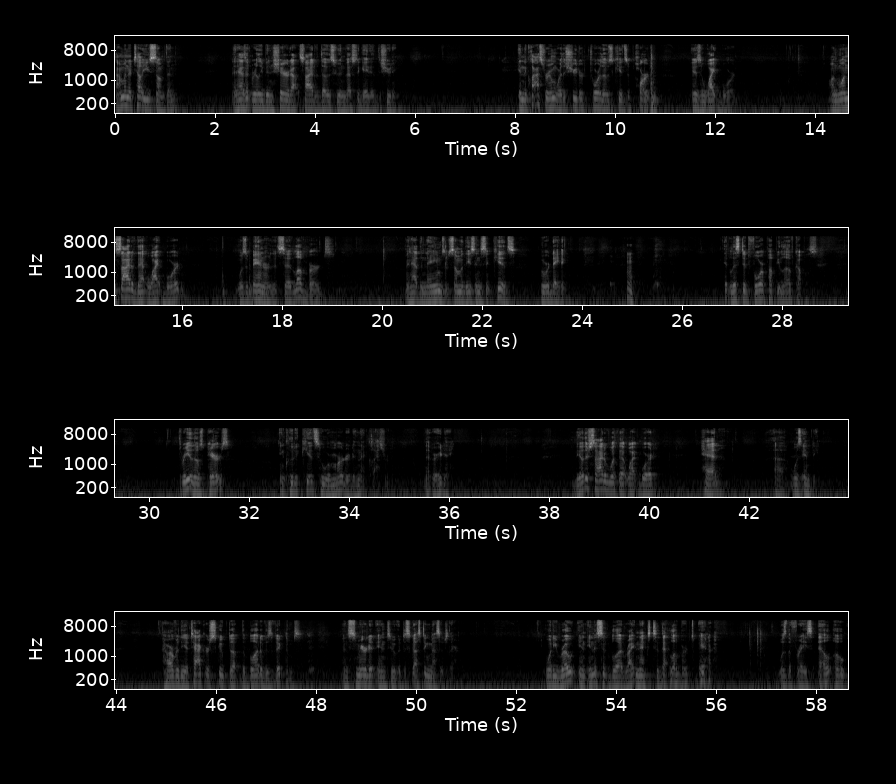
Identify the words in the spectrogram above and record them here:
I'm going to tell you something that hasn't really been shared outside of those who investigated the shooting. In the classroom where the shooter tore those kids apart is a whiteboard. On one side of that whiteboard was a banner that said Lovebirds and had the names of some of these innocent kids who were dating. Hmm. It listed four puppy love couples. Three of those pairs included kids who were murdered in that classroom that very day. The other side of what that whiteboard had uh, was empty. However, the attacker scooped up the blood of his victims and smeared it into a disgusting message there. What he wrote in innocent blood right next to that lovebirds banner was the phrase LOL.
